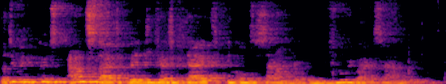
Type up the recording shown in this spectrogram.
dat u in uw kunst aansluit bij de diversiteit in onze samenleving, die vloeibare samenleving.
